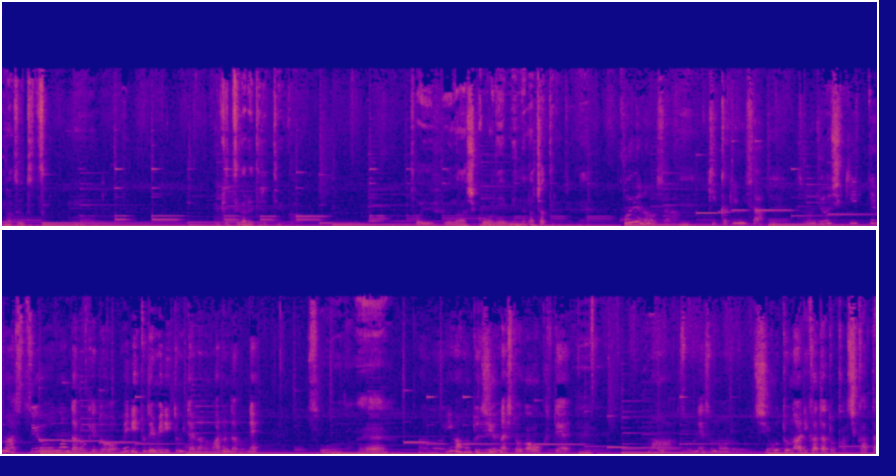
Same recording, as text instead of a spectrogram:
今ずっとつ、うん、受け継がれてるっていうかそういう風な思考にみんななっちゃってるんですよね。こういうのをさうんきっかけにさうんその常識ってまあ必要なんだろうけどメリットデメリットみたいなのもあるんだろうね。そうだね、あの今本当自由な人が多くてうん仕事のあり方とか仕方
